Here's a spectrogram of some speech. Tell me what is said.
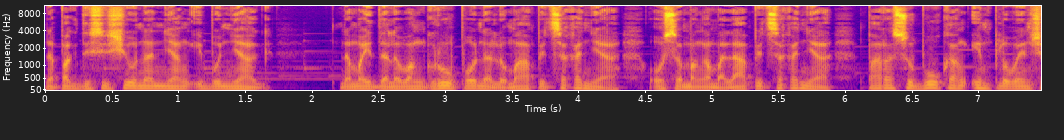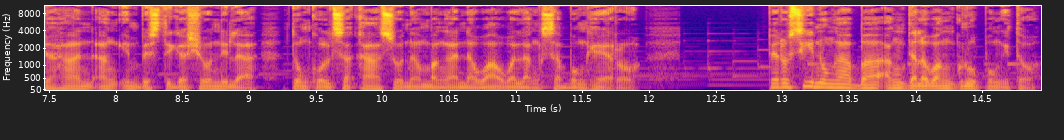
napagdesisyonan niyang ibunyag na may dalawang grupo na lumapit sa kanya o sa mga malapit sa kanya para subukang impluensyahan ang investigasyon nila tungkol sa kaso ng mga nawawalang sabonghero. Pero sino nga ba ang dalawang grupong ito?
